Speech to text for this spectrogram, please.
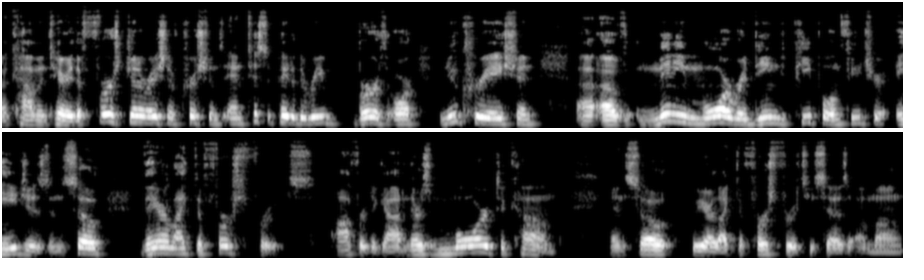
uh, commentary, the first generation of Christians anticipated the rebirth or new creation uh, of many more redeemed people in future ages. And so they are like the first fruits offered to God, and there's more to come. And so we are like the first fruits, he says, among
